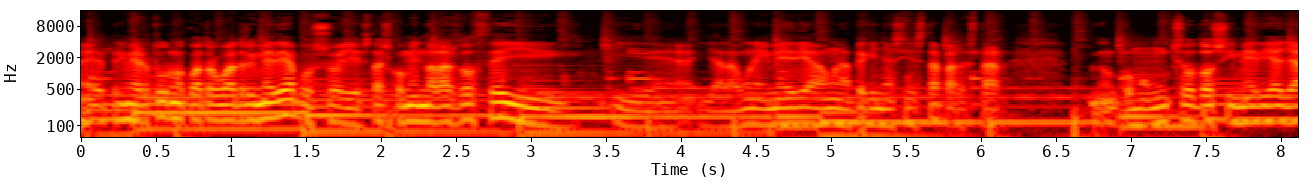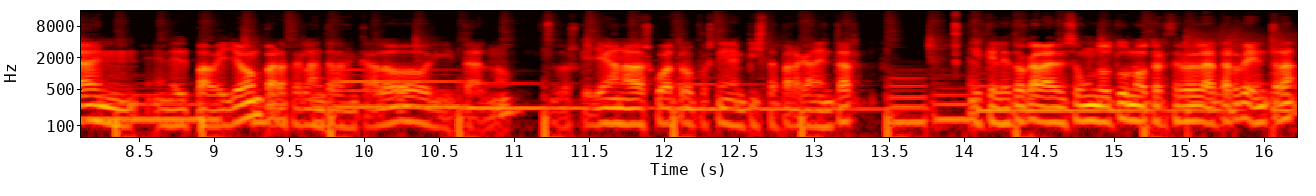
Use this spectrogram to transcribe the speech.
eh, primer turno 4, 4 y media, pues oye, estás comiendo a las 12 y, eh, a la una y media una pequeña siesta para estar como mucho dos y media ya en, el pabellón para hacer la entrada en calor y tal, ¿no? Los que llegan a las 4 pues tienen pista para calentar. El que le toca el segundo turno o tercero de la tarde entra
